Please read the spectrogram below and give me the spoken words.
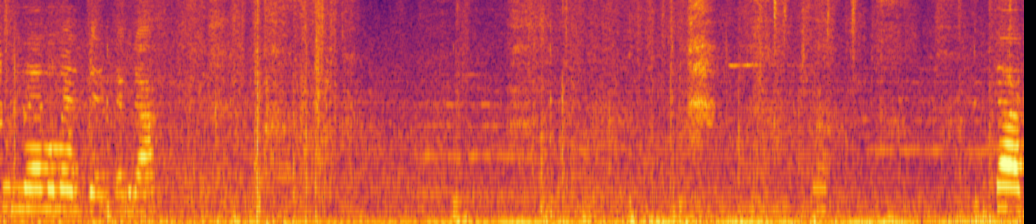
trudne momenty ta gra. Tak. Tak.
